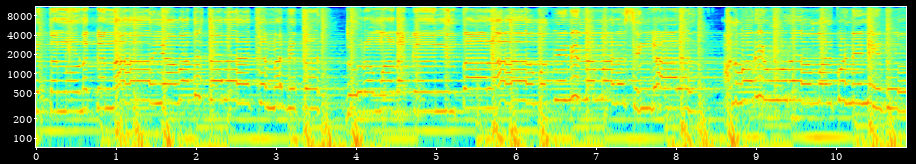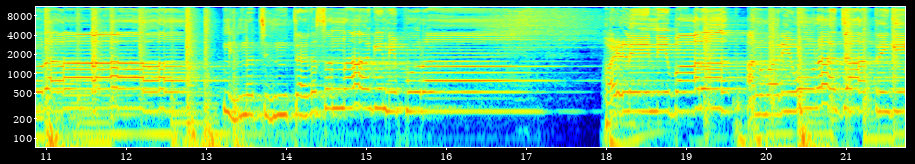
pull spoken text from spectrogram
ಬಿತ್ತ ನೋಡಕ್ಕ ನಾ ಯಾವದ ಕರ ಕನ್ನ ಬಿತ್ತ. ದೂರ ಮಾಡಕ ನಿಂತಾರ ಮದ್ವಿನಿಂದ ಮಾಡ ಸಿಂಗಾರ. ಅನ್ವರಿ ಊರ ಮಾಡ್ಕೊಂಡಿನಿ ದೂರ. ನಿನ್ನ ಚಿಂತೆಗ ಸನ್ನಾಗಿ ನಿಪುರ ಹಳ್ಳಿ ನಿಬಾರ ಅನ್ವರಿ ಊರ ಜಾತ್ರೆಗೆ.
